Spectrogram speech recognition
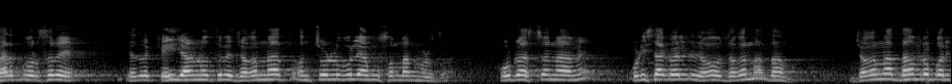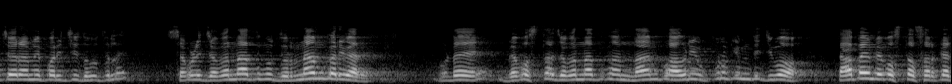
ଭାରତବର୍ଷରେ ଯେତେବେଳେ କେହି ଜାଣୁନଥିଲେ ଜଗନ୍ନାଥ ଅଞ୍ଚଳରୁ ବୋଲି ଆମକୁ ସମ୍ମାନ ମିଳୁଥିଲା। କେଉଁଠୁ ଆସିଛ ନା ଆମେ? ଓଡ଼ିଶା କହିଲେ ଜଗନ୍ନାଥ ଧାମ। ଜଗନ୍ନାଥ ଧାମର ପରିଚୟରେ ଆମେ ପରିଚିତ ହେଉଥିଲେ। ସେଭଳି ଜଗନ୍ନାଥଙ୍କୁ ଦୁର୍ନାମ କରିବାରେ ଗୋଟେ ବ୍ୟବସ୍ଥା ଜଗନ୍ନାଥଙ୍କ ନାମକୁ ଆହୁରି ଉପରୁ କେମିତି ଯିବ ତା ପାଇଁ ବ୍ୟବସ୍ଥା ସରକାର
